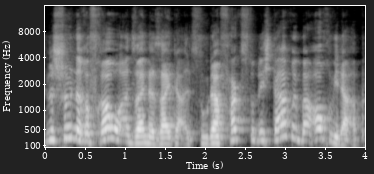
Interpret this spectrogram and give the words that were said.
eine schönere Frau an seiner Seite als du, da fuckst du dich darüber auch wieder ab.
